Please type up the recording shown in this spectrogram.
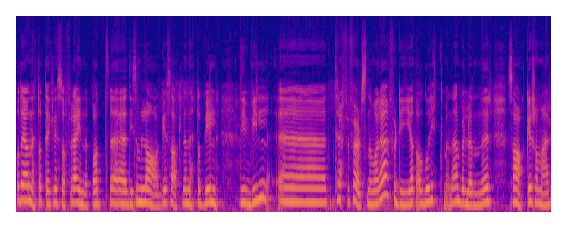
Og det er jo nettopp det Kristoffer er inne på, at eh, de som lager sakene, nettopp vil. De vil eh, treffe følelsene våre fordi at algoritmene belønner saker som er,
